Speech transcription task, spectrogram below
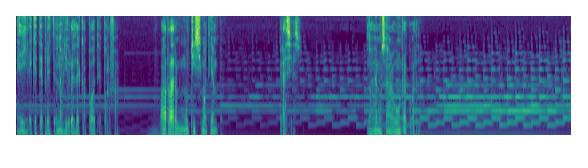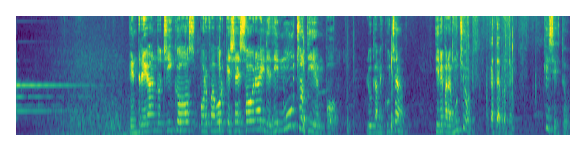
pedile que te preste unos libros de capote, porfa. Nos va a ahorrar muchísimo tiempo. Gracias. Nos vemos en algún recuerdo. Entregando, chicos, por favor, que ya es hora y les di mucho tiempo. Luca, ¿me escucha? ¿Tiene para mucho? Acá está, profe. ¿Qué es esto?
